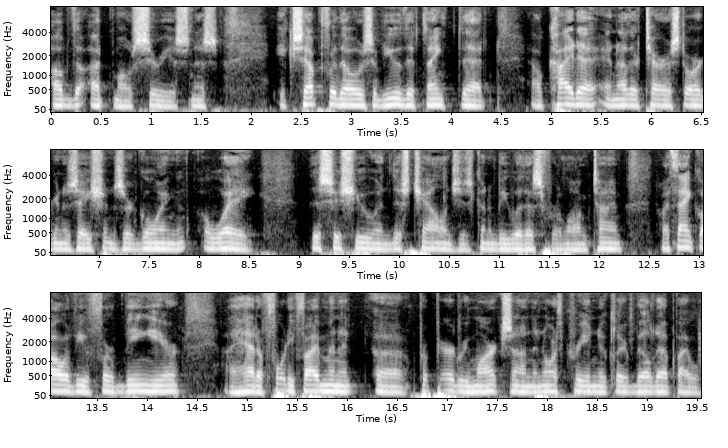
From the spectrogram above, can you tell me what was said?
of the utmost seriousness, except for those of you that think that Al Qaeda and other terrorist organizations are going away. This issue and this challenge is going to be with us for a long time. I thank all of you for being here. I had a 45 minute uh, prepared remarks on the North Korean nuclear buildup. I will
